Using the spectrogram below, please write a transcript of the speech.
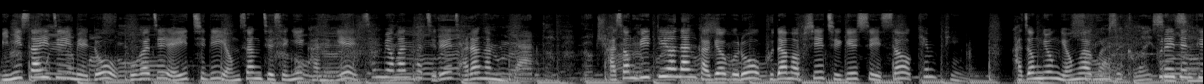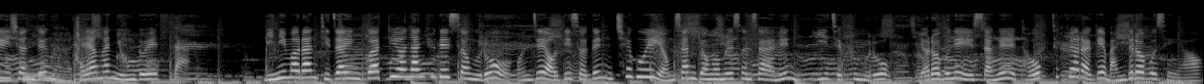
미니 사이즈임에도 고화질 HD 영상 재생이 가능해 선명한 화질을 자랑합니다. 가성비 뛰어난 가격으로 부담 없이 즐길 수 있어 캠핑, 가정용 영화관, 프레젠테이션 등 다양한 용도에 딱. 미니멀한 디자인과 뛰어난 휴대성으로 언제 어디서든 최고의 영상 경험을 선사하는 이 제품으로 여러분의 일상을 더욱 특별하게 만들어 보세요.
